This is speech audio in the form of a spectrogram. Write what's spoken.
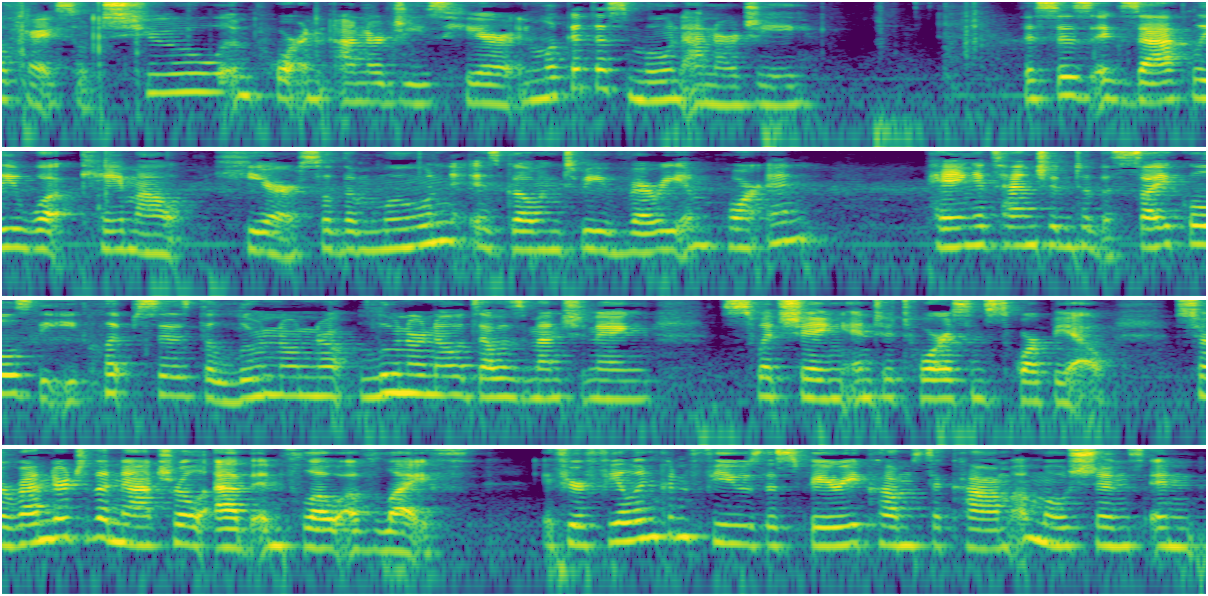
Okay, so two important energies here. And look at this moon energy. This is exactly what came out here. So the moon is going to be very important. Paying attention to the cycles, the eclipses, the lunar, lunar nodes I was mentioning, switching into Taurus and Scorpio. Surrender to the natural ebb and flow of life. If you're feeling confused, this fairy comes to calm emotions and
